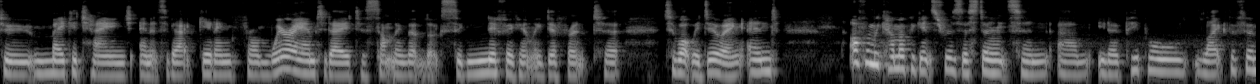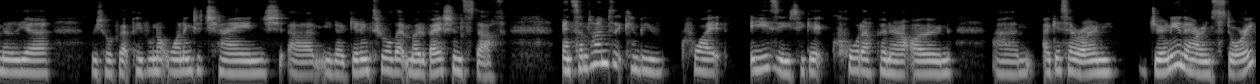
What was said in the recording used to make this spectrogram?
to make a change, and it's about getting from where I am today to something that looks significantly different to, to what we're doing. And often we come up against resistance, and um, you know, people like the familiar. We talk about people not wanting to change, um, you know, getting through all that motivation stuff. And sometimes it can be quite easy to get caught up in our own, um, I guess, our own journey and our own story.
